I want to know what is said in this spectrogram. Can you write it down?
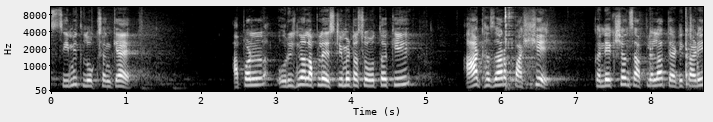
सीमित लोकसंख्या आहे आपण ओरिजिनल आपलं एस्टिमेट असं होतं की आठ हजार पाचशे कनेक्शन्स आपल्याला त्या ठिकाणी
